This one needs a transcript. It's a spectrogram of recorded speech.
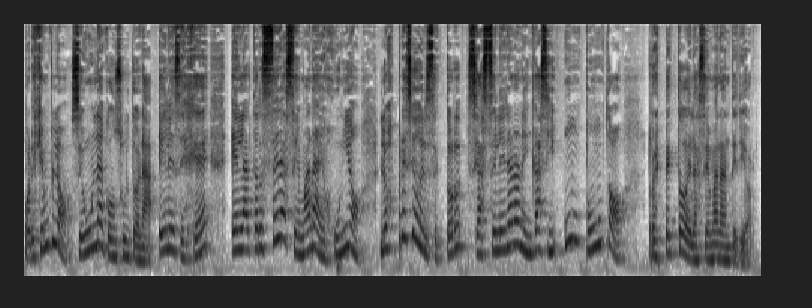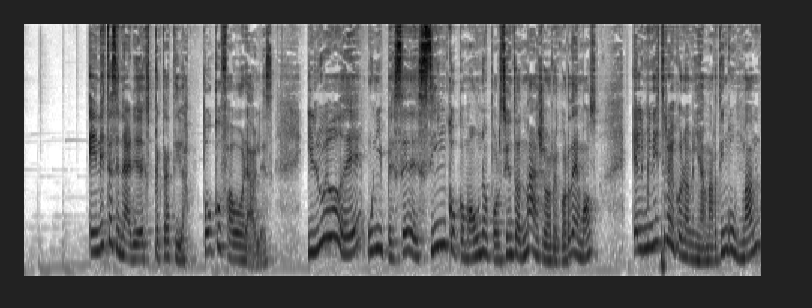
Por ejemplo, según la consultora LSG, en la tercera semana de junio, los precios del sector se aceleraron en casi un punto respecto de la semana anterior. En este escenario de expectativas poco favorables y luego de un IPC de 5,1% en mayo, recordemos, el ministro de Economía, Martín Guzmán,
